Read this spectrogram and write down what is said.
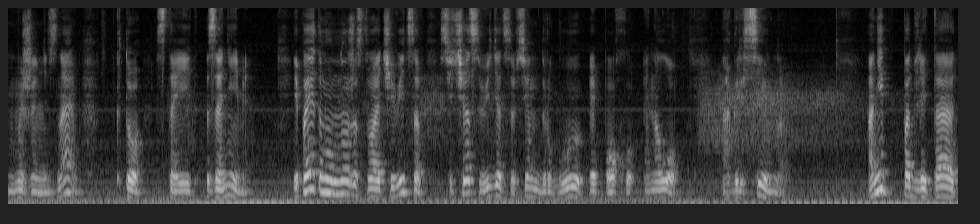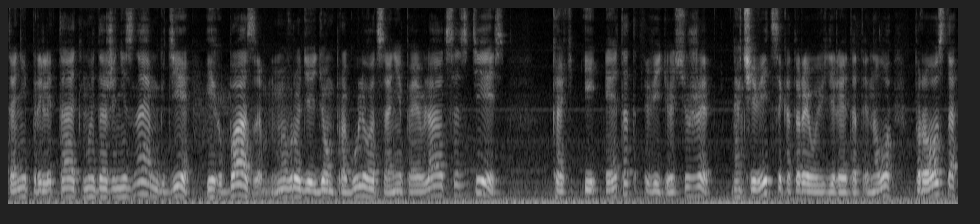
мы же не знаем, кто стоит за ними. И поэтому множество очевидцев сейчас видят совсем другую эпоху НЛО. Агрессивную. Они подлетают, они прилетают, мы даже не знаем, где их база. Мы вроде идем прогуливаться, они появляются здесь. Как и этот видеосюжет. Очевидцы, которые увидели этот НЛО, просто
